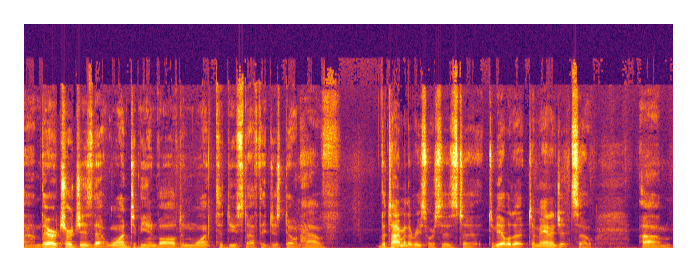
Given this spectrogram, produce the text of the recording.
Um, there are churches that want to be involved and want to do stuff. They just don't have the time or the resources to, to be able to, to manage it. So, um,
